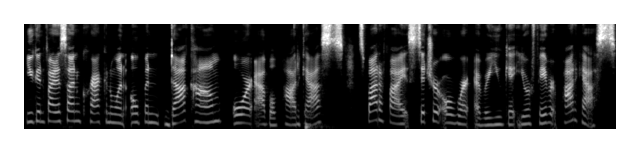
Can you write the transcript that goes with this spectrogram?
You can find us on krakenOneOpen.com or Apple Podcasts, Spotify, Stitcher, or wherever you get your favorite podcasts.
